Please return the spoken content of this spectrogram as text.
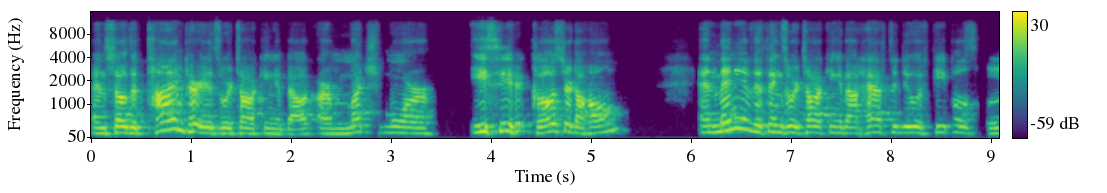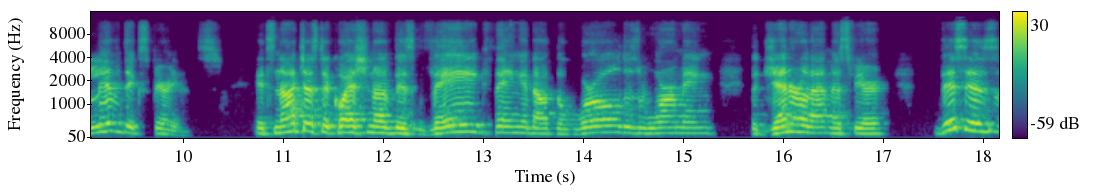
And so the time periods we're talking about are much more easier, closer to home. And many of the things we're talking about have to do with people's lived experience. It's not just a question of this vague thing about the world is warming, the general atmosphere. This is,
